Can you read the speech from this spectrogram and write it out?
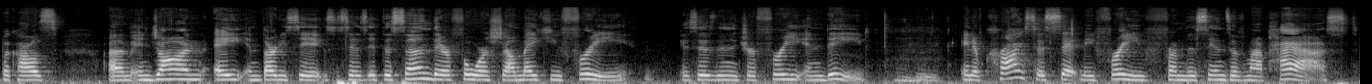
Because um, in John 8 and 36, it says, If the Son therefore shall make you free, it says then that you're free indeed. And if Christ has set me free from the sins of my past,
